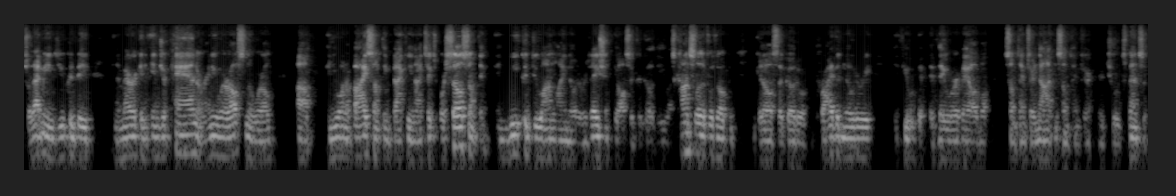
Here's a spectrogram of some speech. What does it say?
So that means you could be an American in Japan or anywhere else in the world, uh, and you want to buy something back in the United States or sell something, and we could do online notarization. You also could go to the U.S. consulate if it was open. You could also go to a private notary if you if they were available. Sometimes they're not, and sometimes they're, they're too expensive.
